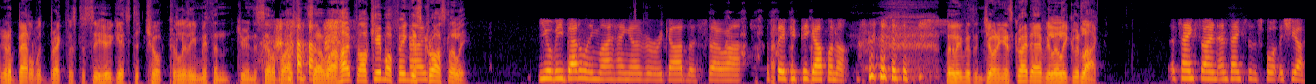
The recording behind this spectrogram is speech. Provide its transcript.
I've got a battle with breakfast to see who gets to chalk to Lily Mithen during the celebration. so I hope I'll keep my fingers uh, crossed, Lily. You'll be battling my hangover regardless. So uh, we'll see if you pick up or not. Lily Mithen joining us. Great to have you, Lily. Good luck. Thanks, Owen, and thanks for the support this year.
